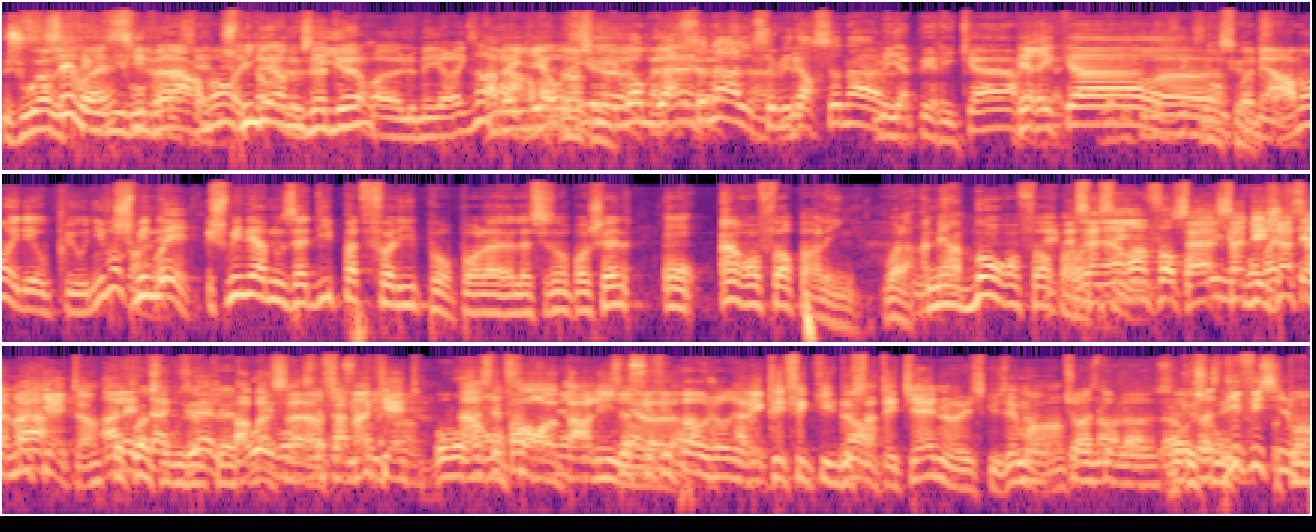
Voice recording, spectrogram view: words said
joueurs de très vrai. haut niveau Sylvain. Armand le nous a dit- euh, le meilleur exemple. Ah bah, il y a Armand, aussi l'homme Bah, d'Arsenal, euh, celui mais- d'Arsenal. Mais il y a Péricard. il y a- il y a Péricard, euh, Ouais, mais. Armand, il est au plus haut niveau. même. Oui. Nous a dit pas de folie pour, pour la, la saison prochaine. On, un renfort par ligne. Voilà. Mais un bon renfort Eh par ben, ligne. ça, Un c'est- renfort par ça- ligne, ça, vous déjà, ça m'inquiète, hein. Pourquoi ça vous inquiète Bah Ah bah ça, m'inquiète. Un renfort euh, par ligne division. Ça suffit pas aujourd'hui. avec l'effectif de. Saint-Etienne, excusez-moi. hein. Tu restes, euh, difficilement.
